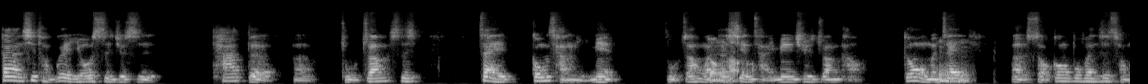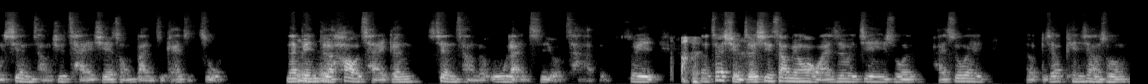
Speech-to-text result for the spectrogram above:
当然，系统柜的优势就是它的呃组装是在工厂里面组装完的，现场里面去装好，好跟我们在、嗯、呃手工的部分是从现场去裁切，从板子开始做。那边的耗材跟现场的污染是有差的，所以 呃在选择性上面的话，我还是会建议说，还是会呃比较偏向说，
